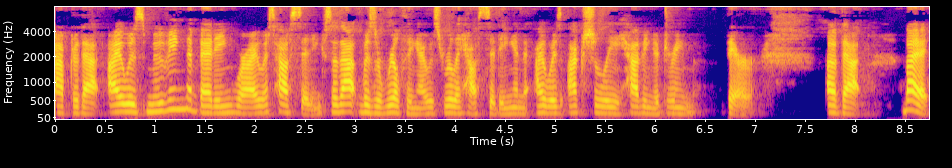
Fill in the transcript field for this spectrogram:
after that. I was moving the bedding where I was house sitting. So that was a real thing. I was really house sitting, and I was actually having a dream there of that. But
